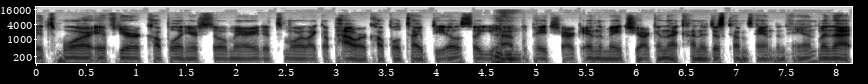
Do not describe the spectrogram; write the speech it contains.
it's more if you're a couple and you're still married, it's more like a power couple type deal. So you mm-hmm. have the patriarch and the matriarch, and that kind of just comes hand in hand. And that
